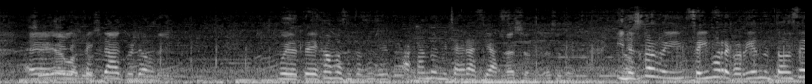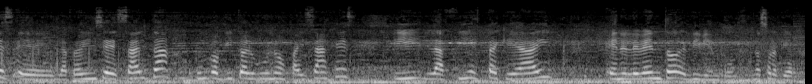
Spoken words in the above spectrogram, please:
eh, sí, el espectáculo. Sí. Bueno, te dejamos entonces trabajando, muchas gracias. Gracias, gracias. Y nosotros re seguimos recorriendo entonces eh, la provincia de Salta, un poquito algunos paisajes y la fiesta que hay en el evento del Living Room. No se lo pierdan.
